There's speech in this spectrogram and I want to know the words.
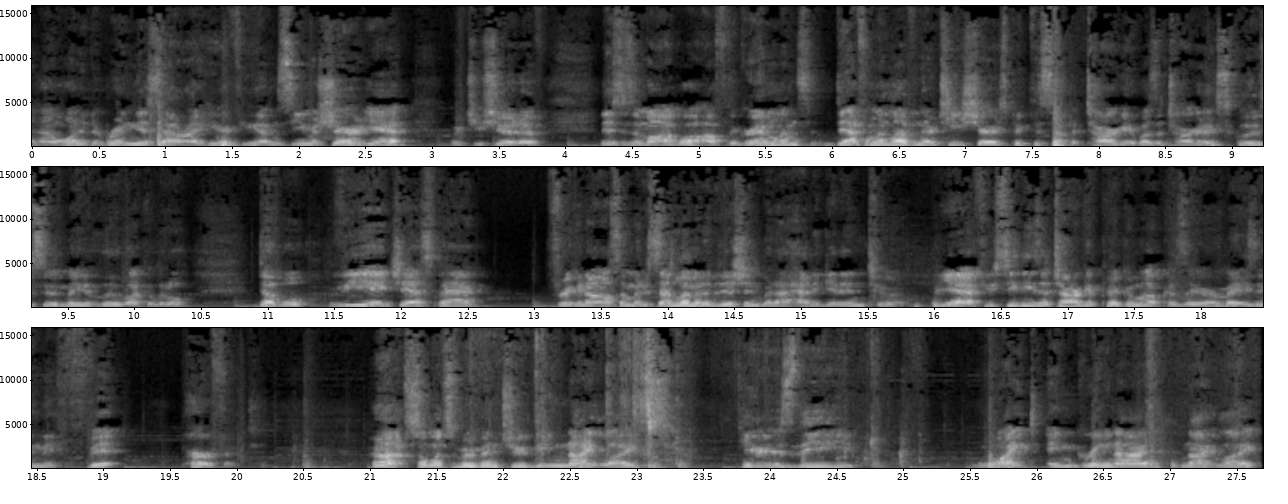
And I wanted to bring this out right here if you haven't seen my shirt yet. which you should have. This is a Mogwai off the Gremlins. Definitely loving their t-shirts. Picked this up at Target. It was a Target exclusive. Made it look like a little double VHS pack. Freaking awesome. But it said limited edition, but I had to get into it. But yeah, if you see these at Target, pick them up because they are amazing. They fit perfect. Huh, so let's move into the night lights. Here is the white and green-eyed nightlight.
